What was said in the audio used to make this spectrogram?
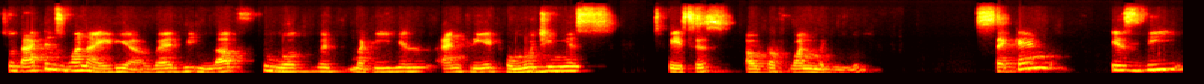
So that is one idea where we love to work with material and create homogeneous spaces out of one material. Second is the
